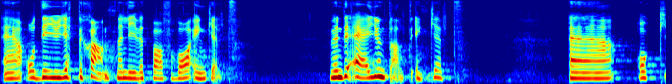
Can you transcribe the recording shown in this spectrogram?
Eh, och det är ju jätteskönt när livet bara får vara enkelt. Men det är ju inte alltid enkelt. Eh, och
